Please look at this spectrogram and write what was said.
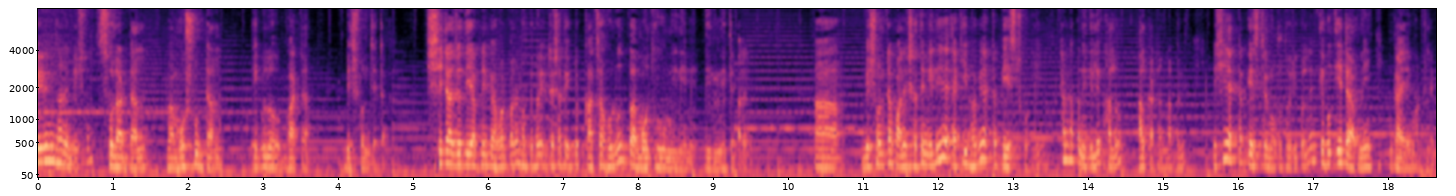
বিভিন্ন ধরনের বেসন সোলার ডাল বা মসুর ডাল, এগুলো বাটা বেসন যেটা, সেটা যদি আপনি ব্যবহার করেন, হতে পারে এটার সাথে একটু কাঁচা হলুদ বা মধু মিলিয়ে নিতে পারেন। বেসনটা পানির সাথে মিলিয়ে একইভাবে একটা পেস্ট করি ঠান্ডা পানি দিলে ভালো, হালকা ঠান্ডা পানি। বেশি একটা পেস্টের মতো তৈরি করলেন এবং এটা আপনি গায়ে মাখলেন।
